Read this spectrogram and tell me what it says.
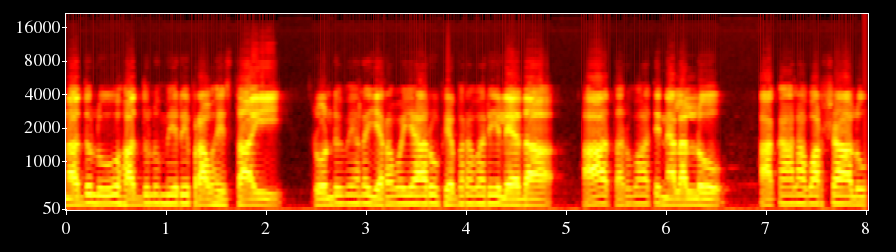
నదులు హద్దులు మీరి ప్రవహిస్తాయి. రెండు వేల ఇరవై ఆరు ఫిబ్రవరి లేదా ఆ తరువాతి నెలల్లో అకాల వర్షాలు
